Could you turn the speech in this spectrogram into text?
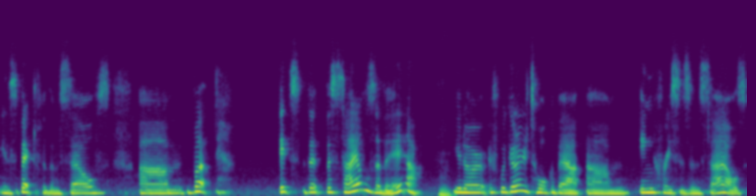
inspect for themselves. Um, but it's that the sales are there. Hmm. You know, if we're going to talk about um, increases in sales,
